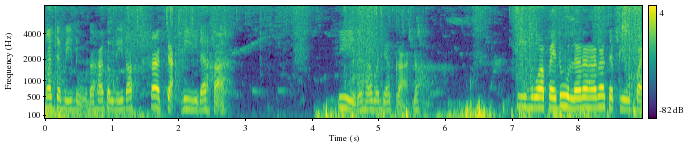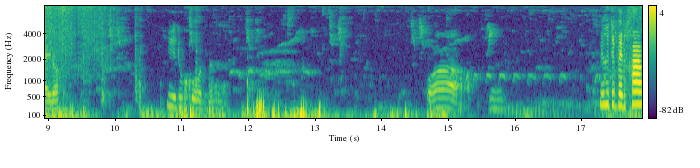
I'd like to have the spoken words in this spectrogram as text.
น่าจะมีหนูนะคะ ตรงนี้เนาะน่าจะมีนะคะนี่นะคะบรรยากาศเนาะมีบัวไปดูนแล้วนะคะ น่าจะปลิวไปเนาะนี่ทุกคนนะคะว้าวนี่ก็จะเป็นข้าง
